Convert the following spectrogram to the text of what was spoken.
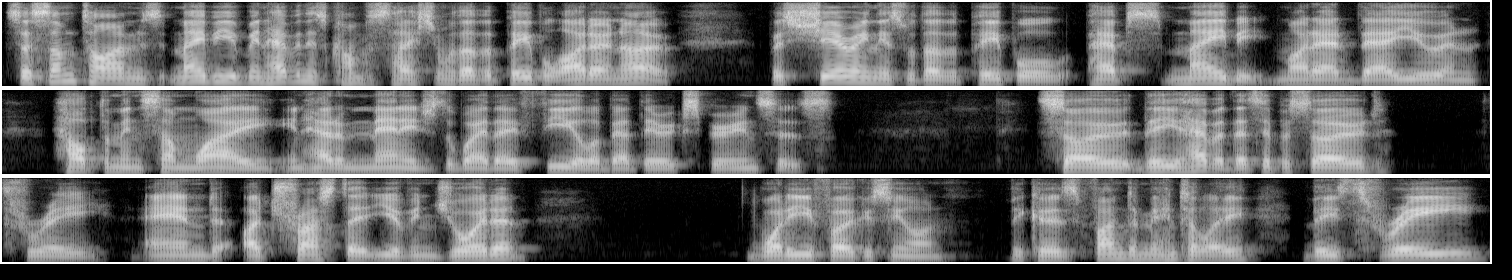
So sometimes maybe you've been having this conversation with other people, I don't know, but sharing this with other people perhaps maybe might add value and help them in some way in how to manage the way they feel about their experiences. So there you have it. That's episode three. And I trust that you've enjoyed it. What are you focusing on? Because fundamentally, these three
